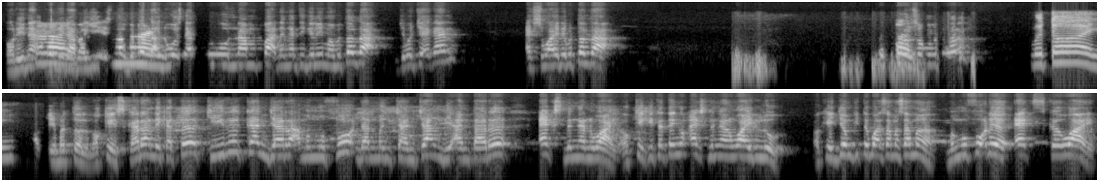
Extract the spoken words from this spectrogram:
Koordinat pun dia dah bagi X betul tak? 2164 dengan 35 betul tak? Cuba check kan? X, Y dia betul tak? Betul. Semua betul? Betul. Okey betul. Okey sekarang dia kata kirakan jarak mengufuk dan mencancang di antara X dengan Y. Okey kita tengok X dengan Y dulu. Okey jom kita buat sama-sama. Mengufuk dia X ke Y.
